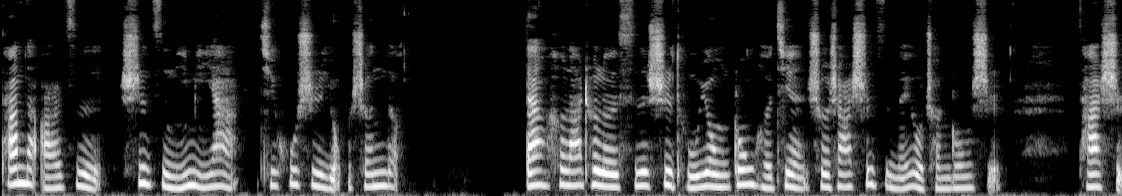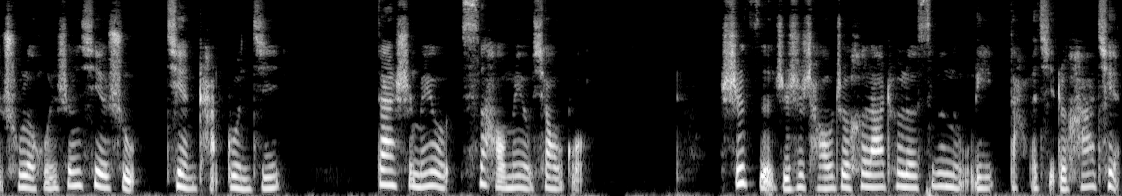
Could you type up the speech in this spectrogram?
他们的儿子狮子尼米亚几乎是永生的。当赫拉特勒斯试图用弓和箭射杀狮子没有成功时，他使出了浑身解数，剑砍棍击。但是没有丝毫没有效果。狮子只是朝着赫拉克勒斯的努力打了几个哈欠。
